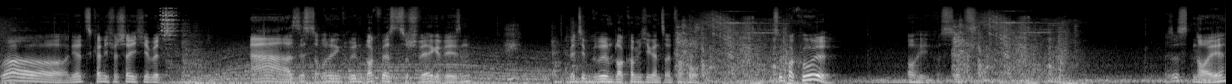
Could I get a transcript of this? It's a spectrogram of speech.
Wow, und jetzt kann ich wahrscheinlich hier mit... Ah, es ist doch ohne den grünen Block wäre es zu schwer gewesen. Mit dem grünen Block komme ich hier ganz einfach hoch. Super cool. Oh, was ist jetzt? Das ist neu.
